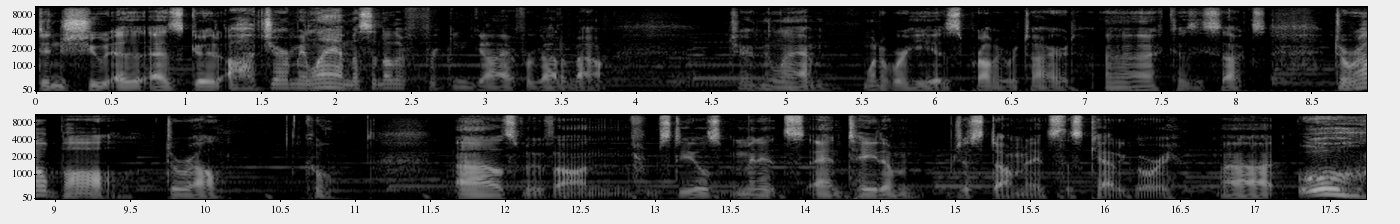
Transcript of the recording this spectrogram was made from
didn't shoot as, as good. Oh, Jeremy Lamb, that's another freaking guy I forgot about. Jeremy Lamb, wonder where he is. Probably retired, uh, cause he sucks. Darrell Ball, Darrell. Uh, let's move on from steals, minutes, and Tatum just dominates this category. Uh, ooh!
